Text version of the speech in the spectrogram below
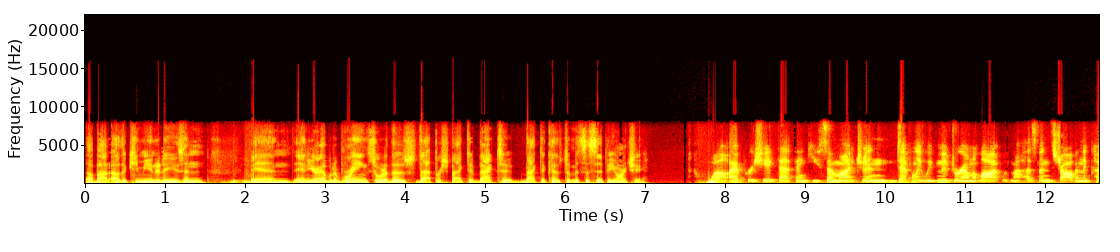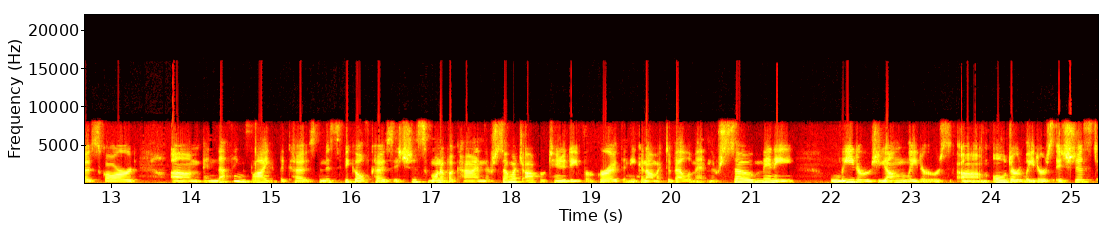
about other communities and and and you're able to bring sort of those that perspective back to back to coastal Mississippi, aren't you? Well, I appreciate that. Thank you so much. And definitely, we've moved around a lot with my husband's job in the Coast Guard. Um, and nothing's like the coast, the Mississippi Gulf Coast. It's just one of a kind. There's so much opportunity for growth and economic development. And there's so many leaders, young leaders, um, older leaders. It's just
